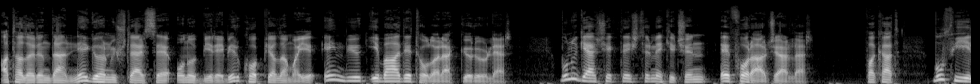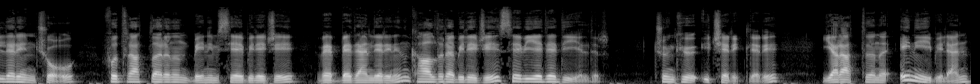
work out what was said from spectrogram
atalarından ne görmüşlerse onu birebir kopyalamayı en büyük ibadet olarak görürler. Bunu gerçekleştirmek için efor harcarlar. Fakat bu fiillerin çoğu fıtratlarının benimseyebileceği ve bedenlerinin kaldırabileceği seviyede değildir. Çünkü içerikleri yarattığını en iyi bilen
